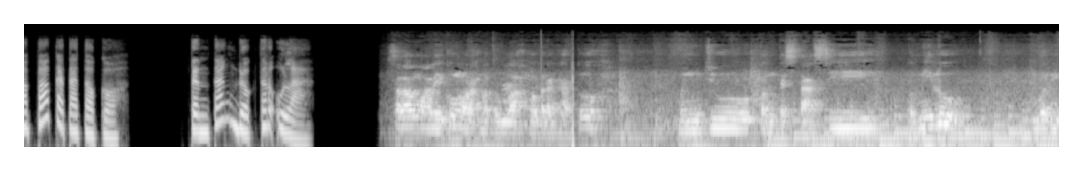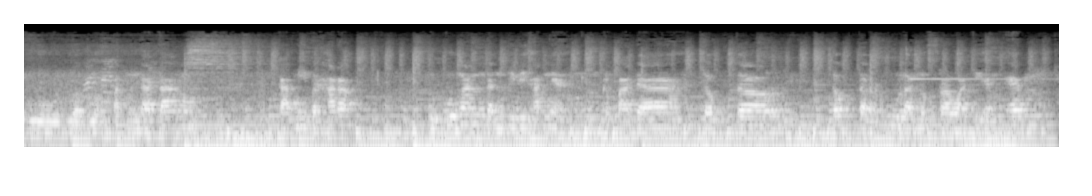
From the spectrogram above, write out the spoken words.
Apa kata tokoh tentang Dokter Ula? Assalamualaikum warahmatullahi wabarakatuh. Menuju kontestasi pemilu 2024 mendatang, kami berharap dukungan dan pilihannya kepada Dokter Dokter Ula Nukrawati MM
